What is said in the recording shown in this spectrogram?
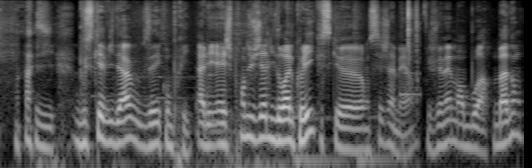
vas-y. Bouscavida, vous avez compris. Allez, eh, je prends du gel hydroalcoolique parce que on sait jamais. hein. Je vais même en boire. Bah non.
